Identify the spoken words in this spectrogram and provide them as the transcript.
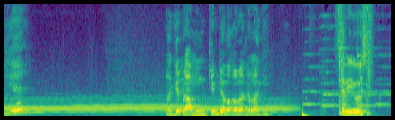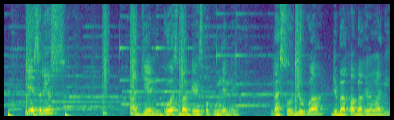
Iya. Lagian nggak mungkin dia bakal balikin lagi. Serius? Iya serius. Lagian gue sebagai sepupunya nih, nggak setuju gue dia bakal balikin lagi.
